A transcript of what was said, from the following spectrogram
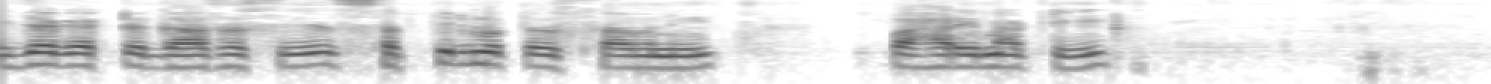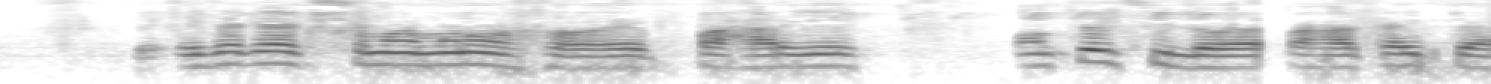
এই জায়গায় একটা গাছ আছে, সত্যির মতো সামনে পাহাড়ি মাটি। এই জায়গায় এক সময় মনে হয় পাহাড়ি অঞ্চল ছিল, পাহাড় কাইটা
